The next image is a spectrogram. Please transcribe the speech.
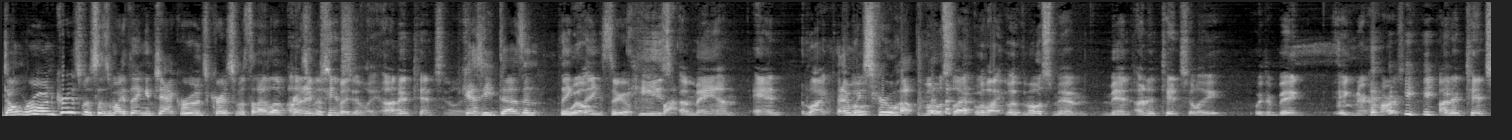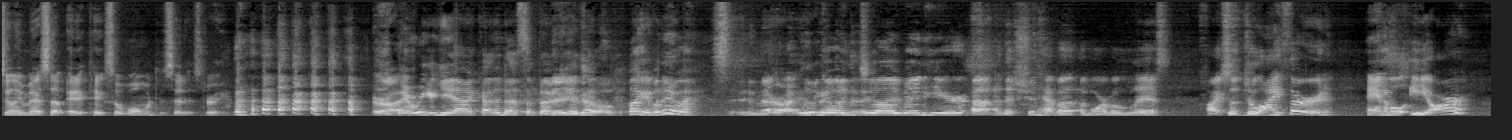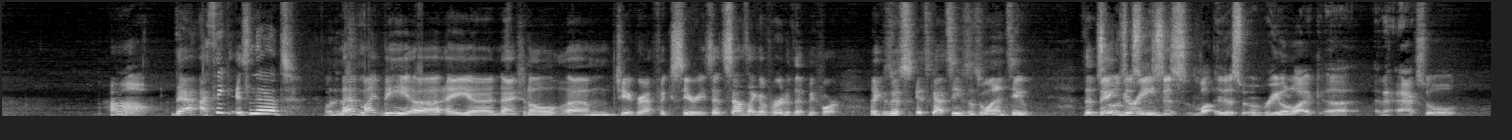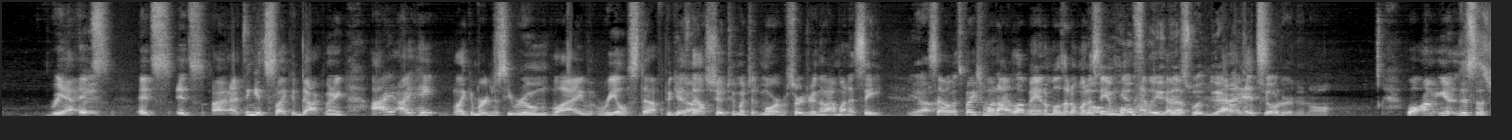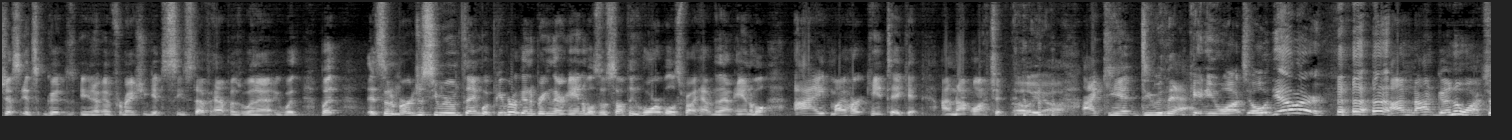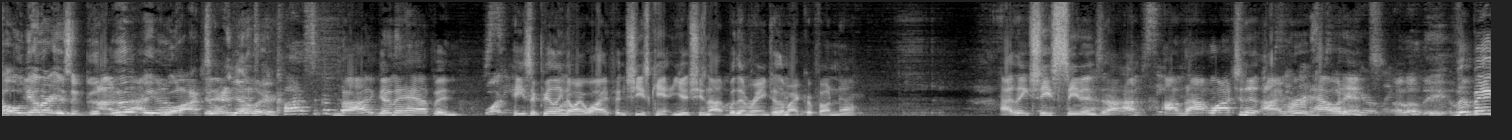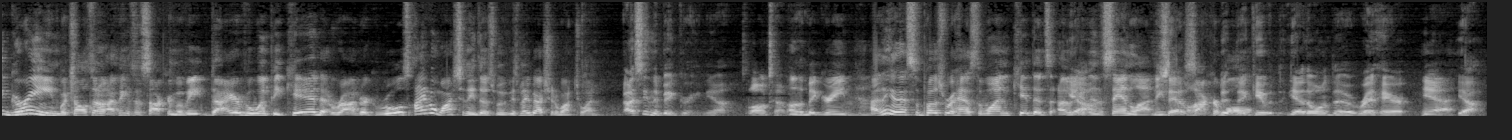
don't ruin Christmas is my thing, and Jack ruins Christmas, and I love Christmas. but- unintentionally, unintentionally. because he doesn't think well, things through. He's a man, and like And we screw up. most like well, like with most men, men unintentionally with their big ignorant hearts unintentionally mess up, and it takes a woman to set it straight. right? There we go. Yeah, it kind of does sometimes. There you Yes, go. yes. Okay, but anyway, Isn't that right? let me go and dive in here. Uh, this should have a, a more of a list. All right, so July third, Animal ER. Huh. That I think isn't that that might be uh, a uh, National um, Geographic series. That sounds like I've heard of that before. Like 'cause it's, it's got seasons one and two. The Big so is this, Green. Is this, is this a real like uh, an actual? Real yeah, thing? it's it's it's. I think it's like a documentary. I, I hate like emergency room live real stuff because Yeah. they'll show too much more of a surgery than I want to see. Yeah. So especially when I love animals, I don't want to Well, see them hopefully this wouldn't do that it's children and all. Well, I mean, you know, this is just it's good, you know, information. You get to see stuff happens when uh, with, but it's an emergency room thing where people are going to bring their animals. If something horrible is probably happening to that animal, I my heart can't take it. I'm not watching. Oh yeah. I can't do that. Can you watch Old Yeller? I'm not gonna watch Old, Old Yeller is a good I'm not movie. gonna Watch watch Old it. Yeller. classic. Not gonna happen. What? He's appealing to my wife, and she's can't. She's not within range of the microphone now. I think she's seen it. and I'm I'm not watching it. I've heard how it ends. I love the. The Big Green, which also I think is a soccer movie. Diary of a Wimpy Kid. Roderick Rules. I haven't watched any of those movies. Maybe I should watch one. I've seen the Big Green. Yeah, long time. Oh, the Big Green. I think that's the poster where it has the one kid that's uh, Yeah. in the Sandlot and he's got a soccer The- ball. the kid with- yeah, the one with the red hair. yeah. Yeah,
